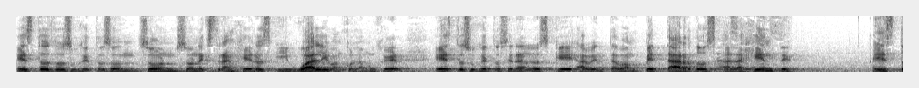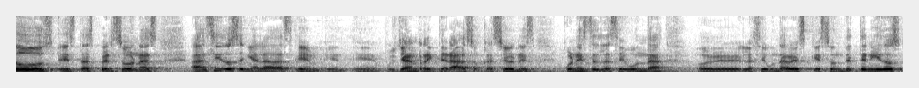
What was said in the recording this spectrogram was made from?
Estos dos sujetos son, son, son extranjeros, igual iban con la mujer. Estos sujetos eran los que aventaban petardos a la gente. Estos, estas personas han sido señaladas en, pues ya en reiteradas ocasiones, con esta es la segunda, eh, la segunda vez que son detenidos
